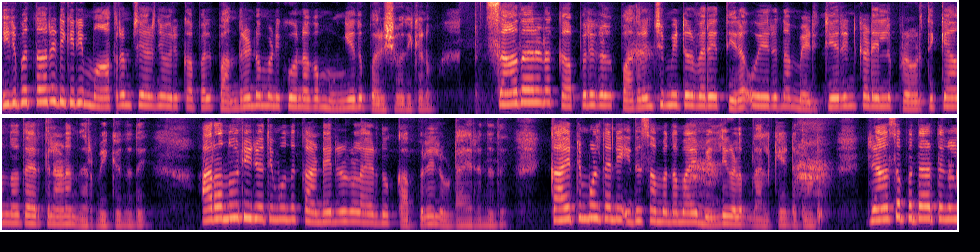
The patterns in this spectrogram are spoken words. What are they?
ഇരുപത്താറ് ഡിഗ്രി മാത്രം ചേർന്ന ഒരു കപ്പൽ പന്ത്രണ്ട് മണിക്കൂറിനകം മുങ്ങിയത് പരിശോധിക്കണം. സാധാരണ കപ്പലുകൾ പതിനഞ്ച് മീറ്റർ വരെ തിര ഉയരുന്ന മെഡിറ്റേറിയൻ കടലിൽ പ്രവർത്തിക്കാവുന്ന തരത്തിലാണ് നിർമ്മിക്കുന്നത്. അറുന്നൂറ്റി ഇരുപത്തിമൂന്ന് കണ്ടെയ്നറുകളായിരുന്നു കപ്പലിൽ ഉണ്ടായിരുന്നത് കയറ്റുമ്പോൾ തന്നെ ഇത് സംബന്ധമായ ബില്ലുകളും നൽകേണ്ടതുണ്ട്. രാസപദാർത്ഥങ്ങൾ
